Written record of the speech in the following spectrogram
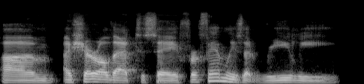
um, I share all that to say for families that really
